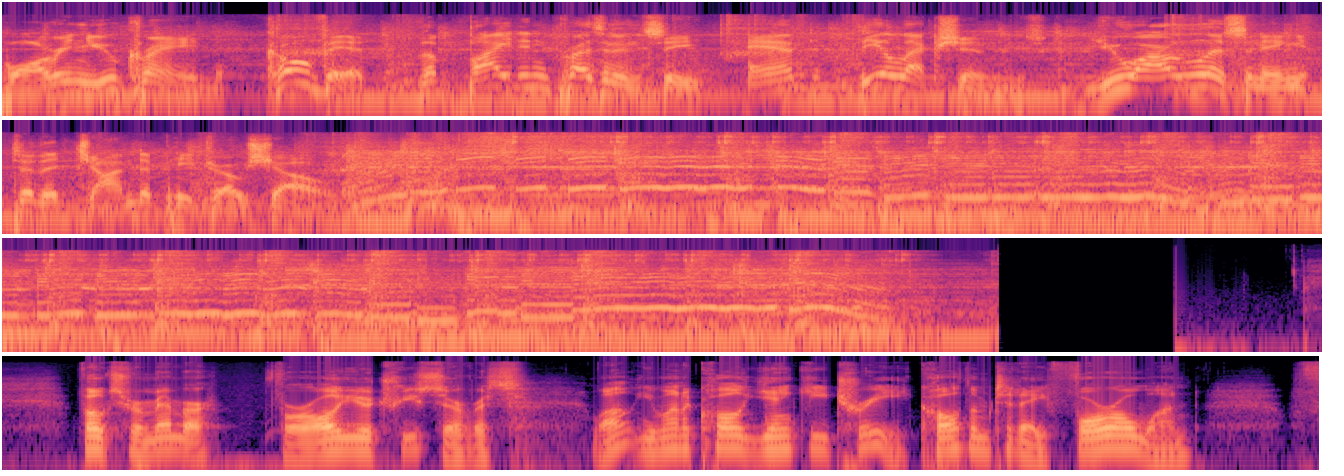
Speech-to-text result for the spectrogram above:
war in Ukraine, COVID, the Biden presidency, and the elections. You are listening to The John DePetro Show. Folks, remember, for all your tree service, well, you want to call Yankee Tree. Call them today, 401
